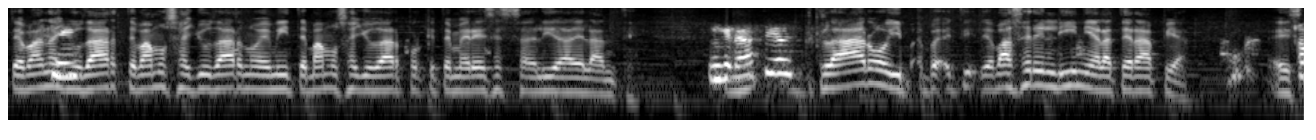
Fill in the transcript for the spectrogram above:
Te- van a Sí. ayudar, te vamos a ayudar, Noemí, te vamos a ayudar porque te mereces salir adelante. Gracias. Claro, y va a ser en línea la terapia. Este.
